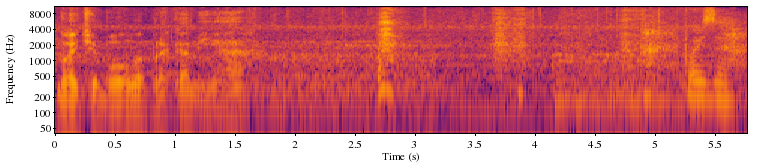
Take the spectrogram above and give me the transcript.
Noite boa para caminhar. Pois é.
